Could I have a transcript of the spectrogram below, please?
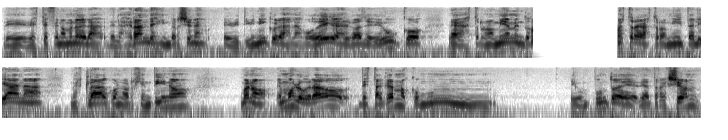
de, este fenómeno de, las grandes inversiones eh, vitivinícolas, las bodegas, el Valle de Uco, la gastronomía mendocina, nuestra gastronomía italiana mezclada con lo argentino, bueno, hemos logrado destacarnos como un, un punto de, atracción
